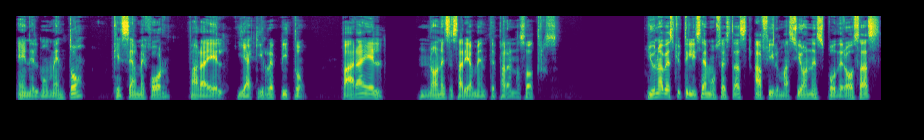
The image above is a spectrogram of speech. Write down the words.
en el momento que sea mejor para Él. Y aquí repito, para Él, no necesariamente para nosotros. Y una vez que utilicemos estas afirmaciones poderosas,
